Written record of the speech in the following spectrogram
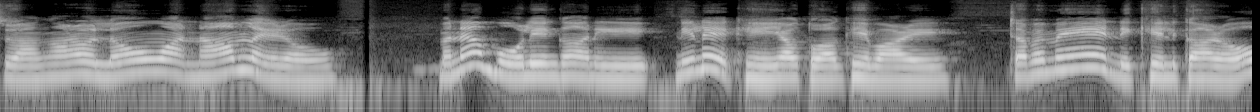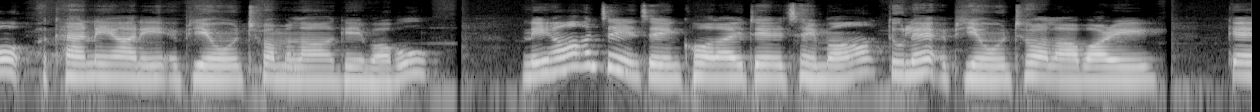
ဆိုတာငါတော့လုံးဝနားမလဲတော့ဘူးမနက်မိုးလင်းကနေနေ့လည်ခင်းရောက်သွားခဲ့ပါတယ်ဒါပေမဲ့နေခေလကတော့အခန်းထဲကနေအပြင်ကိုထွက်မလာခဲ့ပါဘူးနေဟောင်းအချိန်ချင်းခေါ်လိုက်တဲ့အချိန်မှာသူလည်းအပြင်ကိုထွက်လာပါတယ်ကဲ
